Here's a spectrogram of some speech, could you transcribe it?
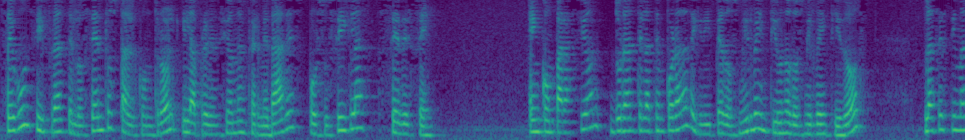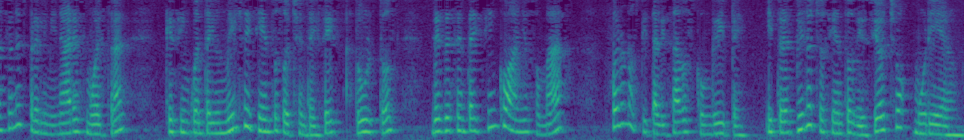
según cifras de los Centros para el Control y la Prevención de Enfermedades por sus siglas CDC. En comparación, durante la temporada de gripe 2021-2022, las estimaciones preliminares muestran que 51.686 adultos de 65 años o más fueron hospitalizados con gripe y 3.818 murieron.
